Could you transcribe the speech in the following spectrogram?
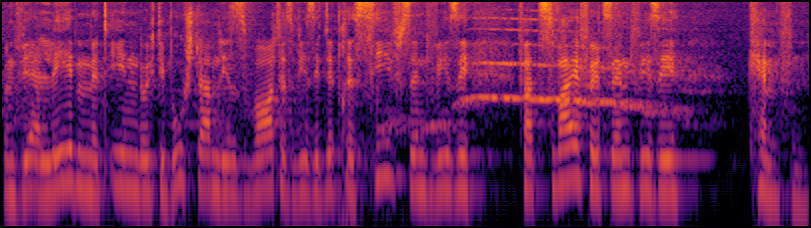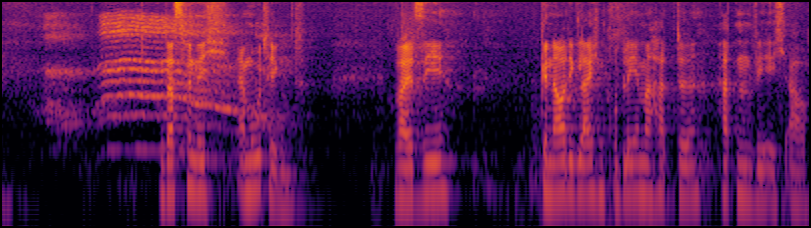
und wir erleben mit ihnen durch die Buchstaben dieses Wortes, wie sie depressiv sind, wie sie verzweifelt sind, wie sie kämpfen. Und das finde ich ermutigend weil sie genau die gleichen Probleme hatte, hatten wie ich auch.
